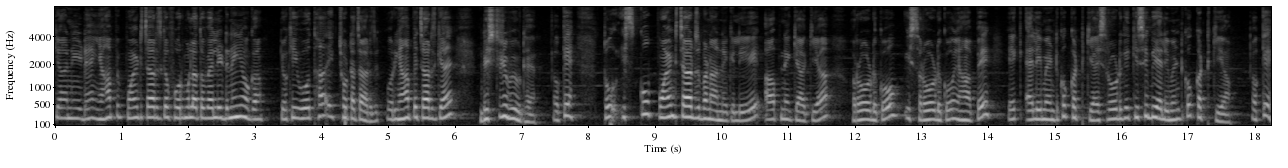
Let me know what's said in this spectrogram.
क्या नीड है यहाँ पे पॉइंट चार्ज का फॉर्मूला तो वैलिड नहीं होगा क्योंकि वो था एक छोटा चार्ज और यहाँ पे चार्ज क्या है डिस्ट्रीब्यूट है ओके तो इसको पॉइंट चार्ज बनाने के लिए आपने क्या किया रोड को इस रोड को यहाँ पे एक एलिमेंट को कट किया इस रोड के किसी भी एलिमेंट को कट किया ओके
